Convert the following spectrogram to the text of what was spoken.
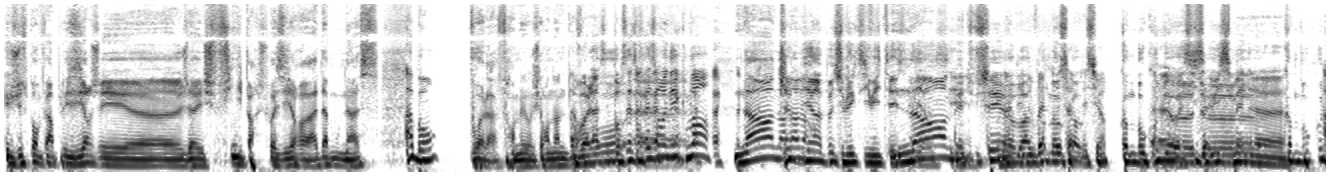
Et juste pour me faire plaisir, j'ai euh, j'avais fini par choisir Adam Ounas. Ah bon? Voilà, formé au Girondin de Bordeaux. Voilà, c'est pour cette raison Euh, uniquement. Non, non, J'aime non, non. bien un peu de subjectivité. bien Non, mais tu sais, euh, bah, comme, beaucoup Euh, de, ouais, six à de- huit semaines, euh, comme beaucoup de.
